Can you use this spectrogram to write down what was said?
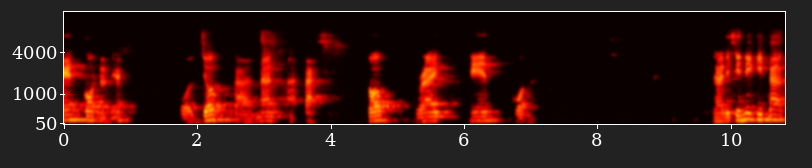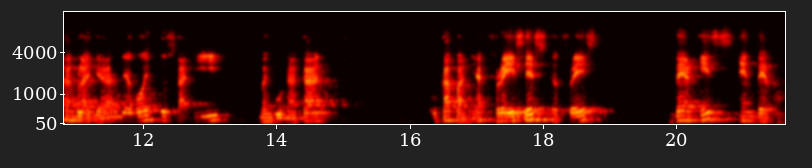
hand corner ya. Pojok kanan atas, top right hand corner. Nah, di sini kita akan belajar. We are going to study menggunakan ungkapan ya, phrases, a phrase, there is and there are.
